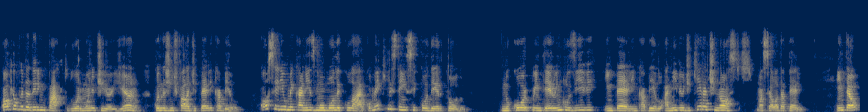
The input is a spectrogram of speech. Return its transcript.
Qual que é o verdadeiro impacto do hormônio tireoidiano quando a gente fala de pele e cabelo? Qual seria o mecanismo molecular? Como é que eles têm esse poder todo no corpo inteiro, inclusive em pele, em cabelo, a nível de queratinócitos, uma célula da pele? Então,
